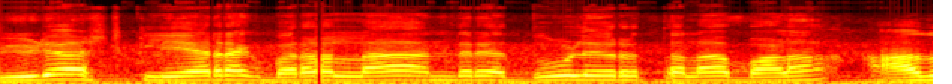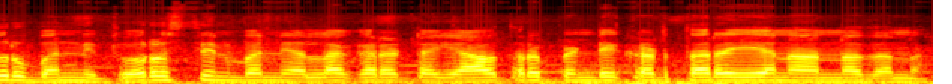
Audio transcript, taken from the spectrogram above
ವಿಡಿಯೋ ಅಷ್ಟು ಕ್ಲಿಯರಾಗಿ ಬರಲ್ಲ ಅಂದರೆ ಧೂಳು ಇರುತ್ತಲ್ಲ ಭಾಳ ಆದರೂ ಬನ್ನಿ, ತೋರಿಸ್ತೀನಿ ಬನ್ನಿ ಎಲ್ಲ ಕರೆಕ್ಟಾಗಿ ಯಾವ ಥರ ಪೆಂಡಿ ಕಟ್ತಾರೆ, ಏನು ಅನ್ನೋದನ್ನು.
